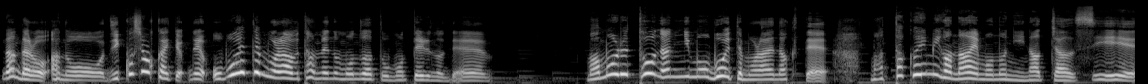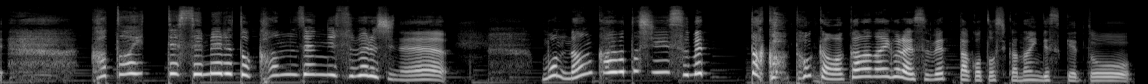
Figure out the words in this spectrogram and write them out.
なんだろう、あの、自己紹介ってね、覚えてもらうためのものだと思っているので、守ると何にも覚えてもらえなくて、全く意味がないものになっちゃうし、かといって攻めると完全に滑るしね。もう何回私滑ったことかわからないぐらい滑ったことしかないんですけど、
